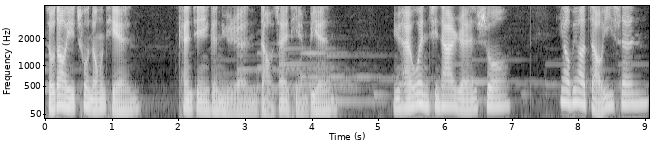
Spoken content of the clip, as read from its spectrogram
走到一处农田，看见一个女人倒在田边。女孩问其他人说：“要不要找医生？”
